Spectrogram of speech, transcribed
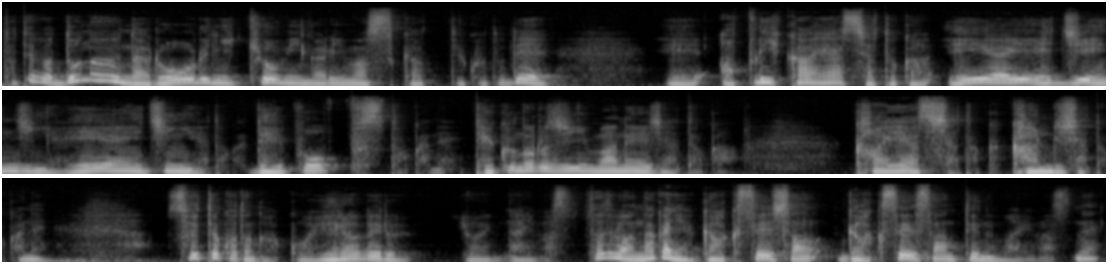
例えばどのようなロールに興味がありますかっていうことで、えアプリ開発者とか AI エッジエンジニア、AI エンジニアとか DevOps とかね、テクノロジーマネージャーとか、開発者とか管理者とかね、そういったことがこう選べるようになります。例えば中には学生さん、学生さんっていうのもありますね。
